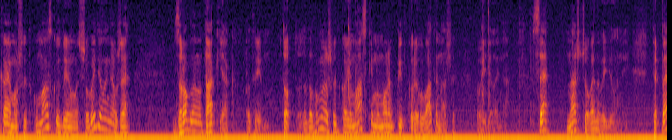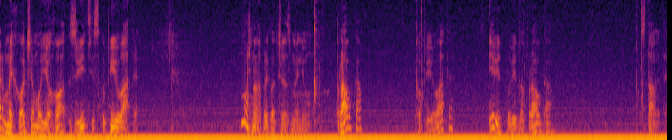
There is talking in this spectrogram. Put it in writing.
Вимикаємо швидку маску і дивимося, що виділення вже зроблено так, як потрібно. Тобто, за допомогою швидкої маски ми можемо підкоригувати наше виділення. Все, наш човен виділений. Тепер ми хочемо його звідси скопіювати. Можна, наприклад, через меню правка, копіювати і відповідно правка ставити.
